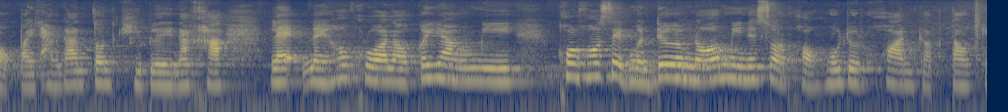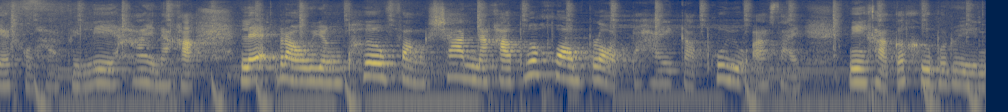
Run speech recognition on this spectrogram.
บอกไปทางด้านต้นคลิปเลยนะคะ และในห้องครัวเราก็ยังมีโคนคอนเซ็ปต์เหมือนเดิมเนาะมีในส่วนของฮูดดูดควันกับเตาแก๊สของฮาเฟเล่ให้นะคะ และเรายังเพิ่มฟังก์ชันนะคะ เพื่อความปลอดภัยกับผู้อยู่อาศัยนี่ค่ะก็คือบริเวณ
